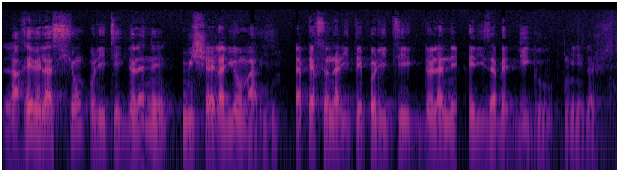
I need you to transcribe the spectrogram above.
La révélation politique de l'année, Michel Alliot-Marie. La personnalité politique de l'année, Elisabeth Guigou, ministre de la Justice.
